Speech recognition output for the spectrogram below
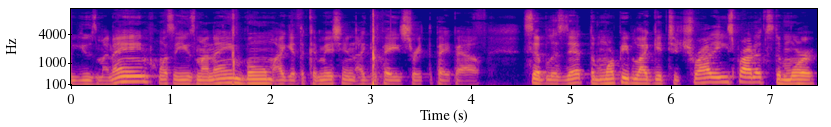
use my name. Once I use my name, boom, I get the commission. I get paid straight to PayPal. Simple as that. The more people I get to try these products, the more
